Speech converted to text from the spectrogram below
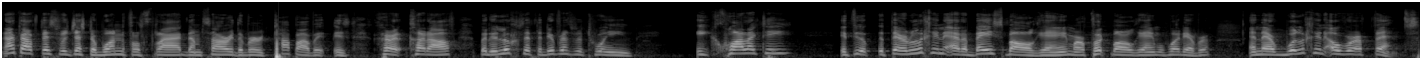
And I thought this was just a wonderful slide. I'm sorry the very top of it is cut, cut off, but it looks at the difference between equality. If, you, if they're looking at a baseball game or a football game or whatever, and they're looking over a fence,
